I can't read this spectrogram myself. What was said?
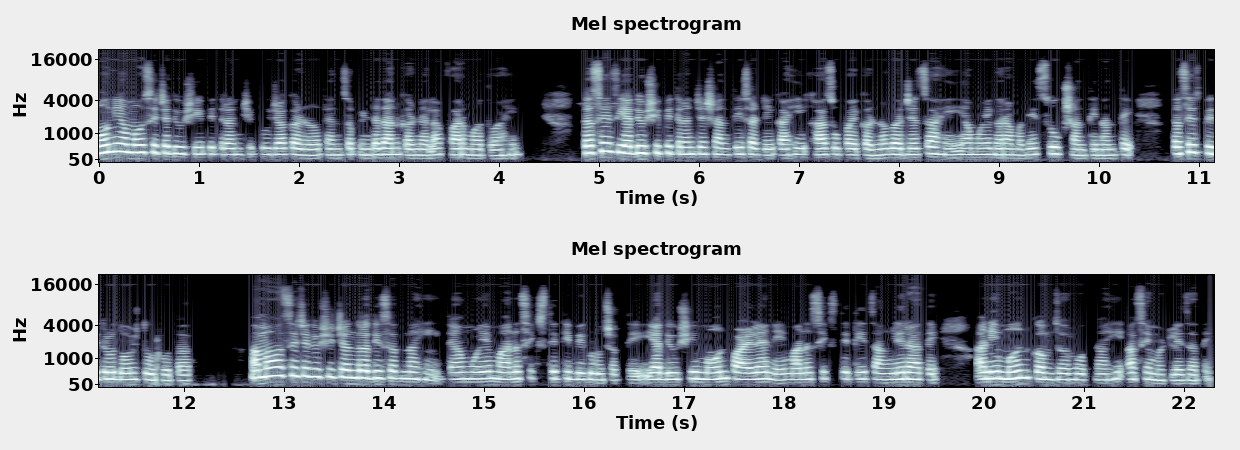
मौनी अमावस्येच्या दिवशी पितरांची पूजा करणं त्यांचं पिंडदान करण्याला फार महत्त्व आहे. तसेच या दिवशी पितरांच्या शांतीसाठी काही खास उपाय करणं गरजेचं आहे. यामुळे घरामध्ये सुख शांती नांदते. तसेच पितृदोष दूर होतात. अमावस्येच्या दिवशी चंद्र दिसत नाही त्यामुळे मानसिक स्थिती बिघडू शकते. या दिवशी मौन पाळल्याने मानसिक स्थिती चांगली राहते आणि मन कमजोर होत नाही असे म्हटले जाते.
